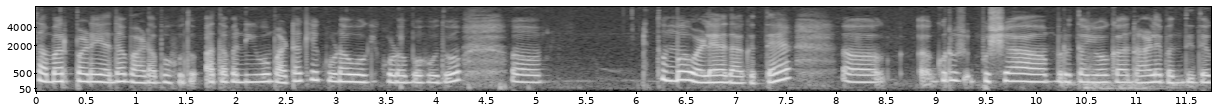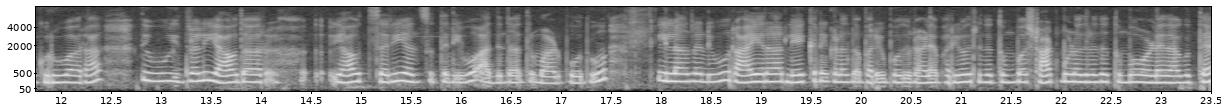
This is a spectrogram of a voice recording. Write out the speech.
ಸಮರ್ಪಣೆಯನ್ನು ಮಾಡಬಹುದು. ಅಥವಾ ನೀವು ಮಠಕ್ಕೆ ಕೂಡ ಹೋಗಿ ಕೊಡಬಹುದು. ತುಂಬ ಒಳ್ಳೆಯದಾಗುತ್ತೆ. ಗುರು ಪುಷ್ಯ ಅಮೃತ ಯೋಗ ನಾಳೆ ಬಂದಿದೆ ಗುರುವಾರ. ನೀವು ಇದರಲ್ಲಿ ಯಾವ್ದಾರು, ಯಾವ್ದು ಸರಿ ಅನಿಸುತ್ತೆ ನೀವು ಅದನ್ನಾದರೂ ಮಾಡ್ಬೋದು. ಇಲ್ಲಾಂದರೆ ನೀವು ರಾಯರ ಲೇಖನಗಳನ್ನು ಬರಿಬೋದು ನಾಳೆ ಬರೆಯೋದ್ರಿಂದ ತುಂಬ, ಸ್ಟಾರ್ಟ್ ಮಾಡೋದ್ರಿಂದ ತುಂಬ ಒಳ್ಳೆಯದಾಗುತ್ತೆ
